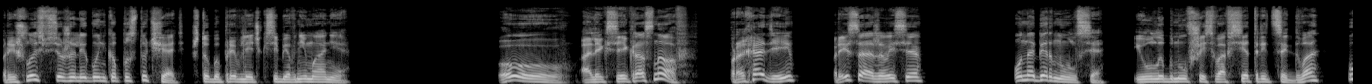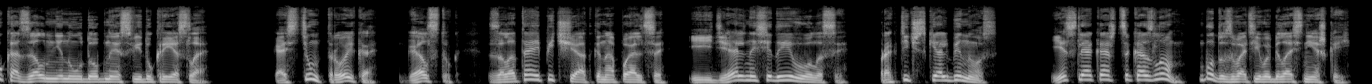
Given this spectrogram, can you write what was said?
Пришлось все же легонько постучать, чтобы привлечь к себе внимание. «О, Алексей Краснов, проходи, присаживайся». Он обернулся и, улыбнувшись во все 32, указал мне на удобное с виду кресло. Костюм «тройка», галстук, золотая печатка на пальце и идеально седые волосы. Практически альбинос. Если окажется козлом, буду звать его Белоснежкой.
